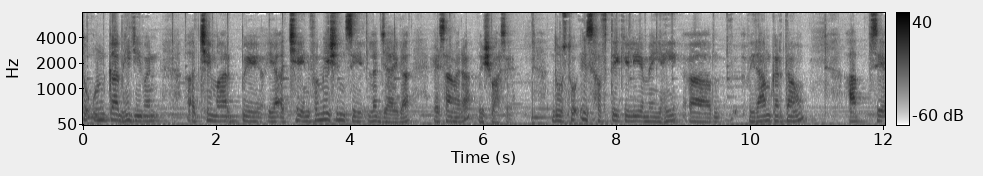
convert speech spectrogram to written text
तो उनका भी जीवन अच्छे मार्ग पे या अच्छे इन्फॉर्मेशन से लग जाएगा, ऐसा मेरा विश्वास है। दोस्तों, इस हफ़्ते के लिए मैं यही विराम करता हूँ। आपसे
